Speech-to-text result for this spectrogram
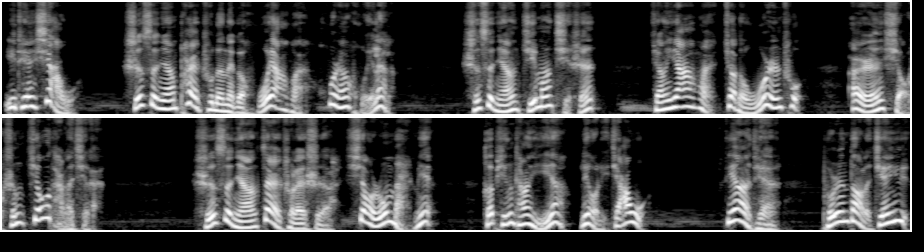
一天下午，十四娘派出的那个胡丫鬟忽然回来了。十四娘急忙起身，将丫鬟叫到无人处，二人小声交谈了起来。十四娘再出来时，笑容满面，和平常一样料理家务。第二天，仆人到了监狱，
